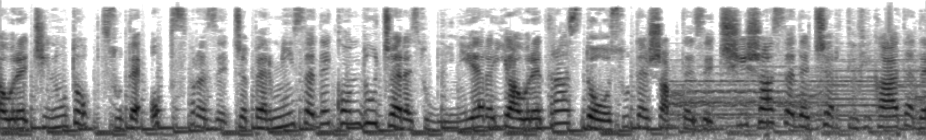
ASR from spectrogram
au reținut 818 permise de conducere sublinierei au retras 276 de certificate de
